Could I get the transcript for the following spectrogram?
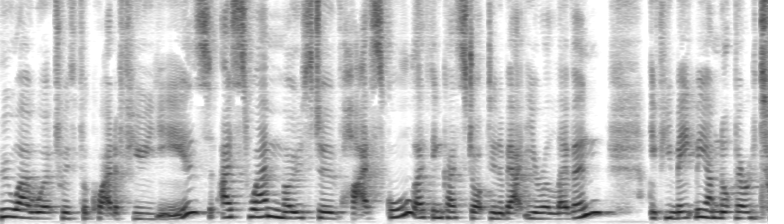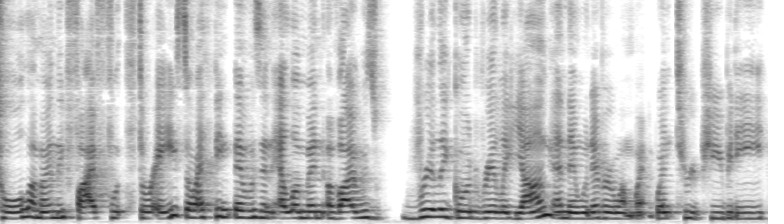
who I worked with for quite a few years. I swam most of high school. I think I stopped in about year 11. If you meet me, I'm not very tall. I'm only five foot three. So I think there was an element of I was really good really young and then when everyone went, went through puberty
